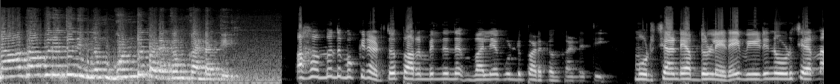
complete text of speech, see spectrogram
നാദാപുരത്ത് നിന്നും ഗുണ്ടുപടക്കം കണ്ടെത്തി. അഹമ്മദ് മുക്കിനടുത്ത് പറമ്പിൽ നിന്ന് വലിയ ഗുണ്ടുപടക്കം കണ്ടെത്തി. മുറിച്ചാണ്ടി അബ്ദുള്ളയുടെ വീടിനോട് ചേർന്ന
